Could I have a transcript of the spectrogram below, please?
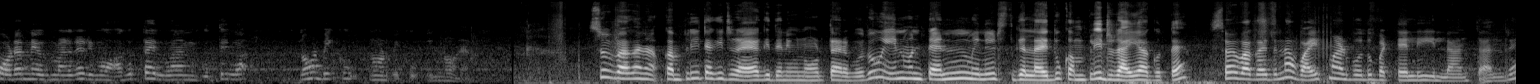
ಪೌಡರ್ನ ಯೂಸ್ ಮಾಡಿದ್ರೆ ರಿಮೂವ್ ಆಗುತ್ತಾ ಇಲ್ವಾ ನನಗೆ ಗೊತ್ತಿಲ್ಲ. ನೋಡಬೇಕು ನೋಡಬೇಕು. ಇದು ನೋಡೋಣ. ಸೊ ಇವಾಗ ನಾ ಕಂಪ್ಲೀಟಾಗಿ ಡ್ರೈ ಆಗಿದೆ, ನೀವು ನೋಡ್ತಾ ಇರ್ಬೋದು. ಏನು ಒಂದು ಟೆನ್ ಮಿನಿಟ್ಸ್ಗೆಲ್ಲ ಇದು ಕಂಪ್ಲೀಟ್ ಡ್ರೈ ಆಗುತ್ತೆ. ಸೊ ಇವಾಗ ಇದನ್ನು ವೈಪ್ ಮಾಡ್ಬೋದು ಬಟ್ಟೆಯಲ್ಲಿ ಇಲ್ಲ ಅಂತ ಅಂದರೆ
